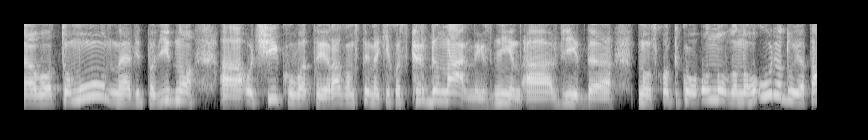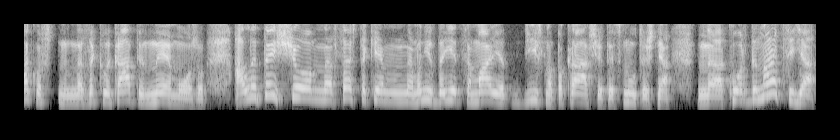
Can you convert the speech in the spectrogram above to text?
От тому е, відповідно очікувати разом з тим якихось кардинальних змін від е, ну такого оновленого уряду я також закликати не можу. Але те, що все ж таки мені здається, має дійсно покращитись внутрішня координація.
